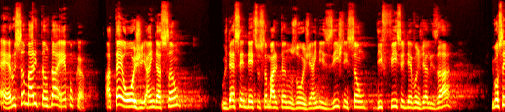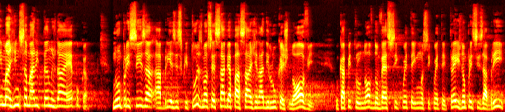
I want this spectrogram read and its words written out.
eram os samaritanos da época. Até hoje ainda são. Os descendentes dos samaritanos hoje ainda existem, são difíceis de evangelizar. E você imagina os samaritanos da época. Não precisa abrir as escrituras, mas você sabe a passagem lá de Lucas 9, no capítulo 9, no verso 51 a 53, não precisa abrir,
